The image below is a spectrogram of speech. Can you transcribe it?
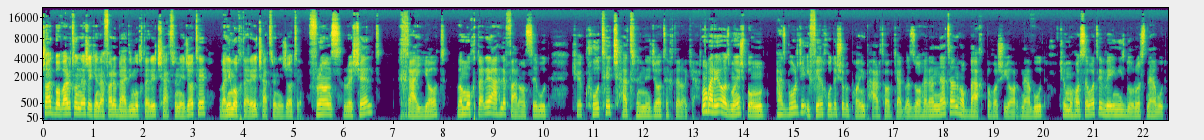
شاید باورتون نشه که نفر بعدی مختره چتر نجاته ولی مختره چتر نجاته. فرانس رشلت خیاط و مختره اهل فرانسه بود که کت چتر نجات اختراع کرد. اون برای آزمایش با اون از برج ایفل خودش رو به پایین پرتاب کرد و ظاهرا نه تنها بخت باهاش یار نبود که محاسبات وی نیز درست نبود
